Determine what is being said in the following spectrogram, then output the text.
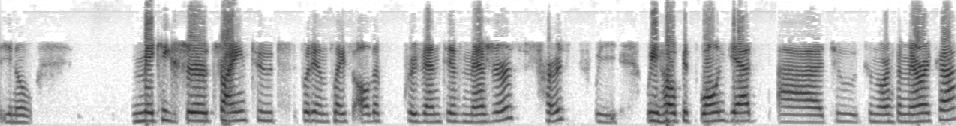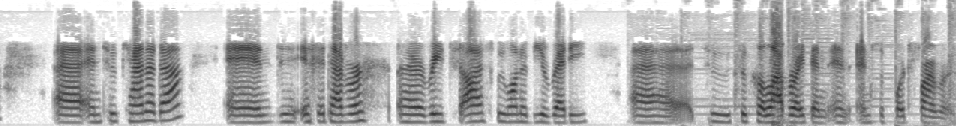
you know, making sure, trying to, to, put in place all the preventive measures first. We we hope it won't get uh, to to North America uh, and to Canada. And if it ever uh, reach us, we want to be ready uh, to to collaborate and, and, and support farmers.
